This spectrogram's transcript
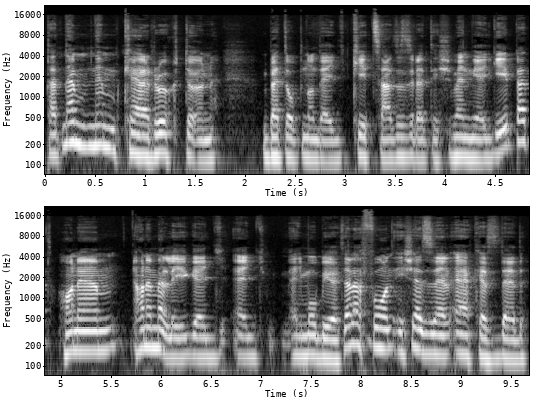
Tehát nem, nem kell rögtön betopnod egy 200 ezeret és venni egy gépet, hanem, hanem elég egy, egy, egy mobiltelefon, és ezzel elkezded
